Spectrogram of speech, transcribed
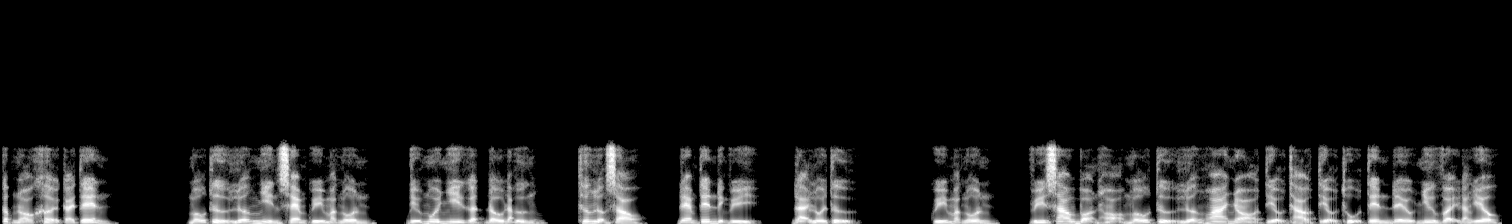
cấp nó khởi cái tên. Mẫu tử lưỡng nhìn xem quý mặc nôn, biểu môi nhi gật đầu đáp ứng, thương lượng sau, đem tên định vì, đại lôi tử. Quý mặc nôn, vì sao bọn họ mẫu tử lưỡng hoa nhỏ tiểu thảo tiểu thụ tên đều như vậy đáng yêu,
